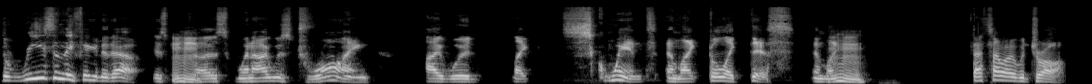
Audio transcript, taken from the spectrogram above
the reason they figured it out is Mhm. because when I was drawing, I would squint and like go like this and like Mhm. that's how I would draw.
